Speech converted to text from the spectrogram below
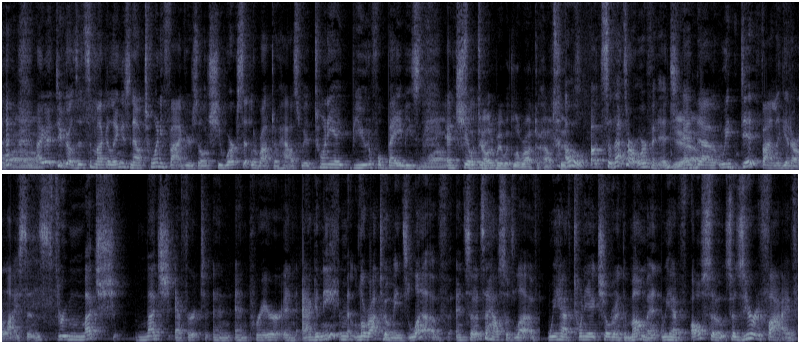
Wow. I got two girls. And Samakaling is now 25 years old. She works at Lerato House. We have 28 beautiful babies wow. and children. So tell everybody what Lerato House is. Oh, oh, so that's our orphanage, yeah. and uh, we did finally get our license through much much effort and, and prayer and agony. Lerato means love, and so it's a house of love. We have 28 children at the moment. We have also, so zero to five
